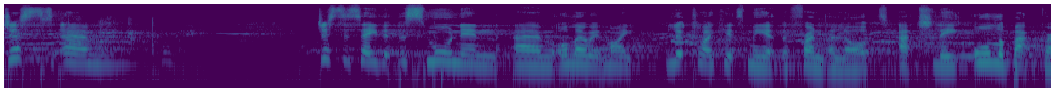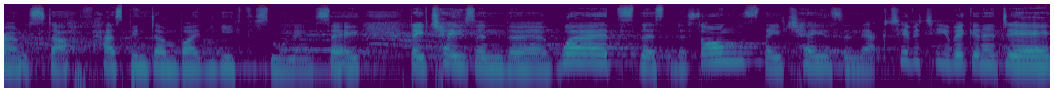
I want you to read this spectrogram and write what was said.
Just, um, just to say that this morning, um, although it might look like it's me at the front a lot, actually all the background stuff has been done by the youth this morning. So they've chosen the words, the, the songs, they've chosen the activity we're going to do,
